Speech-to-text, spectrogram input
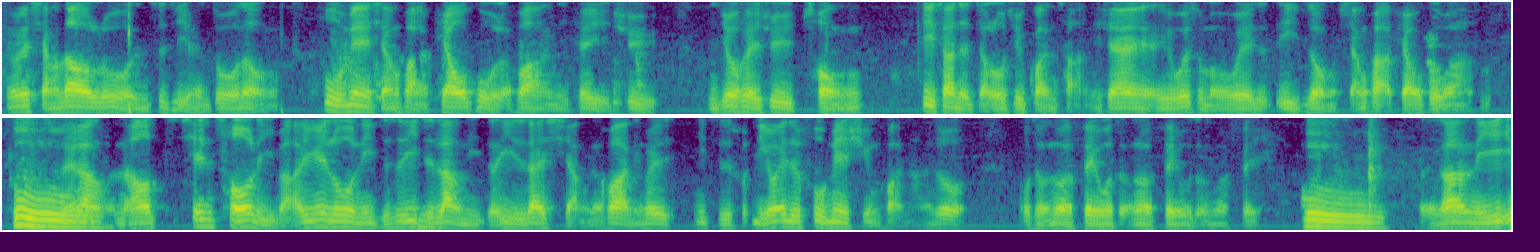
你会想到，如果你自己很多那种负面想法飘过的话，你可以去，你就可以去从第三的角度去观察，你现在为什么会以这种想法飘过啊？嗯，对，让然后先抽离吧，因为如果你只是一直让你的一直在想的话，你会一直你会一直负面循环啊，说我怎么那么废，我怎么那么废，我怎么那么废，嗯，然后你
